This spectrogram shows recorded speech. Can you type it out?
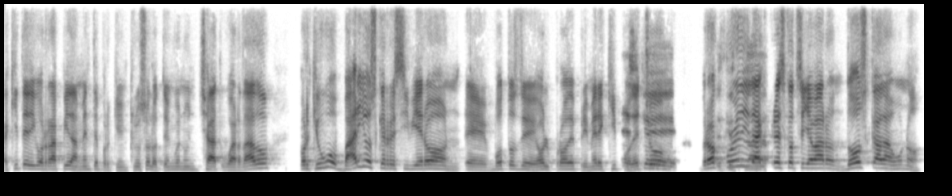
Aquí te digo rápidamente porque incluso lo tengo en un chat guardado, porque hubo varios que recibieron eh, votos de All Pro de primer equipo. de hecho, Brock Purdy y Dak Prescott se llevaron dos cada uno.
